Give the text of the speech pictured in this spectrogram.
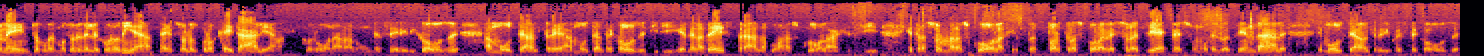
cemento come motore dell'economia, penso allo sblocca Italia, ma che corona una lunga serie di cose, a molte altre, a molte altre cose tipiche della destra, la buona scuola che, si, che trasforma la scuola, che porta la scuola verso, verso un modello aziendale e molte altre di queste cose.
